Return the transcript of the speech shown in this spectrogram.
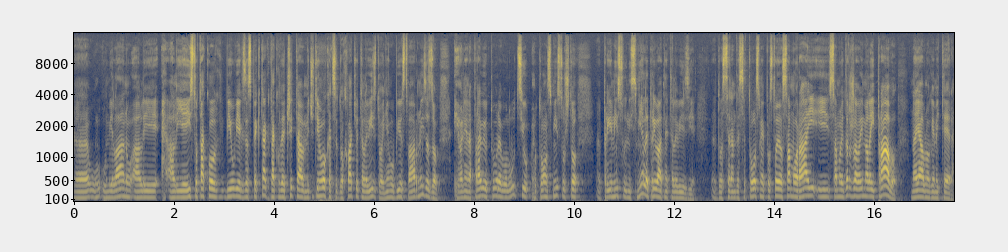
Eh, u, u Milanu, ali, ali je isto tako bio uvijek za spektakl, tako da je čitao, međutim ovo kad se dohvatio televiziju, to je njemu bio stvarno izazov i on je napravio tu revoluciju u tom smislu što eh, prije nisu ni smjele privatne televizije. Do 78. je postojao samo raj i samo je država imala i pravo na javnog emitera.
